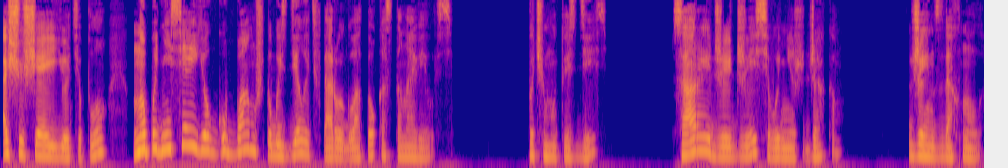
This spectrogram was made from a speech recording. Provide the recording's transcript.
ощущая ее тепло, но, поднеся ее к губам, чтобы сделать второй глоток, остановилась. «Почему ты здесь?» «Сара и Джей Джей сегодня с Джеком». Джейн вздохнула.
